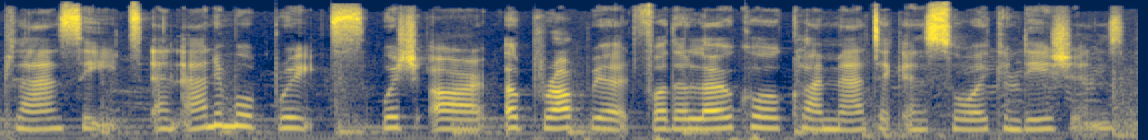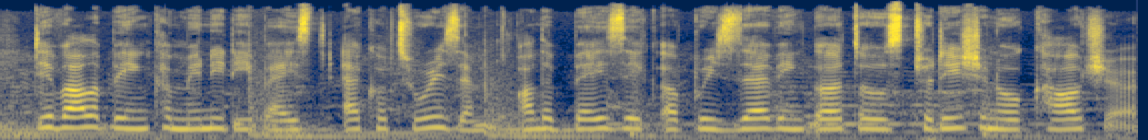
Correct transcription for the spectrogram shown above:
plant seeds, and animal breeds which are appropriate for the local climatic and soil conditions, developing community-based ecotourism on the basis of preserving preserving Ge traditional culture,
